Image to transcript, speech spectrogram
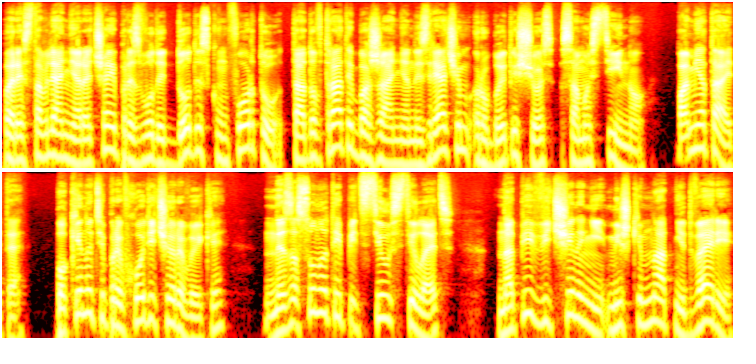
Переставляння речей призводить до дискомфорту та до втрати бажання незрячим робити щось самостійно. Пам'ятайте, покинуті при вході черевики, не засунутий під стіл стілець, напіввідчинені міжкімнатні двері,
